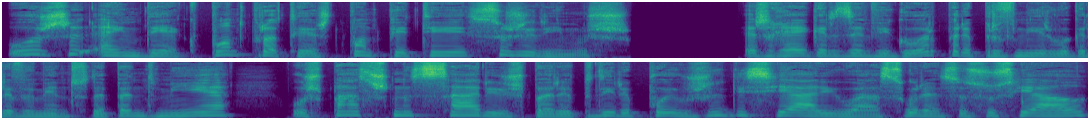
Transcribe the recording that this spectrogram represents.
Hoje, em DEC.proteste.pt, sugerimos as regras em vigor para prevenir o agravamento da pandemia, os passos necessários para pedir apoio judiciário à Segurança Social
